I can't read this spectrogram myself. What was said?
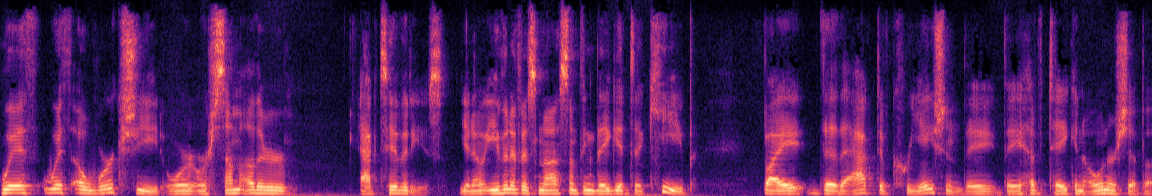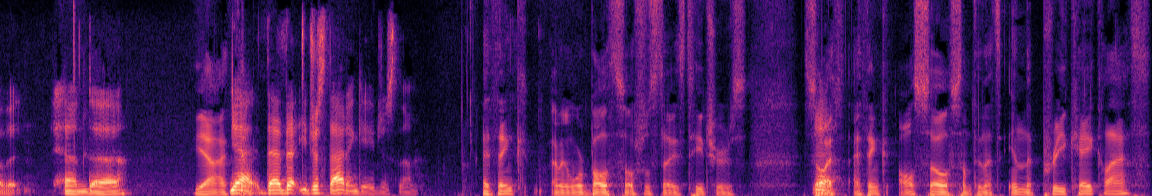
with with a worksheet or or some other activities. You know, even if it's not something they get to keep, by the the act of creation, they they have taken ownership of it, and uh, Yeah, yeah, that that just that engages them. I think I mean we're both social studies teachers, so Yeah. I, th- I think also something that's in the pre-K class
